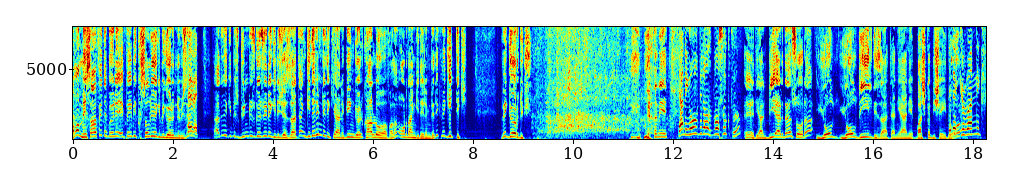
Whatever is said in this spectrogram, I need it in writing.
ama mesafe de böyle epey bir kısalıyor gibi göründü bize. Evet. Ya dedik ki biz gündüz gözüyle gideceğiz zaten. Gidelim dedik yani Bingöl, Karlova falan oradan gidelim dedik ve gittik. Ve gördük. yani Yani yol biraz bozuktu. evet yani bir yerden sonra yol yol değildi zaten yani başka bir şeydi Bir o. güvenlik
